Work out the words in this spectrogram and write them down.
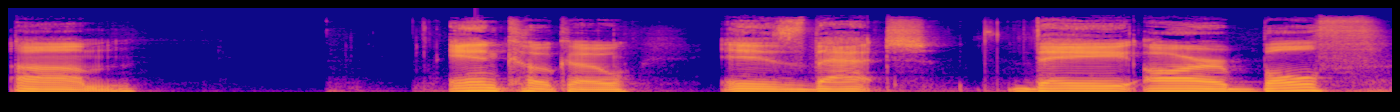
um and Coco is that they are both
